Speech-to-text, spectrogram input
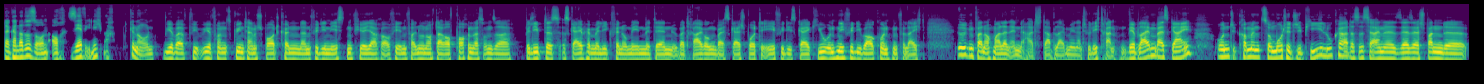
dann kann da The Zone auch sehr wenig machen. Genau, und wir, bei, wir von Screentime Sport können dann für die nächsten vier Jahre auf jeden Fall nur noch darauf pochen, dass unser beliebtes Sky Premier League Phänomen mit den Übertragungen bei skysport.de für die Sky Q und nicht für die Baukunden vielleicht irgendwann auch mal ein Ende hat. Da bleiben wir natürlich dran. Wir bleiben bei Sky und kommen zur MotoGP, Luca. Das ist ja eine sehr, sehr spannende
